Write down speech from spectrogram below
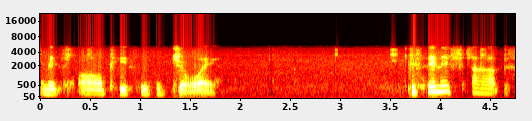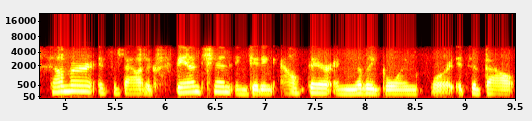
and it's all pieces of joy. To finish up, summer is about expansion and getting out there and really going for it. It's about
